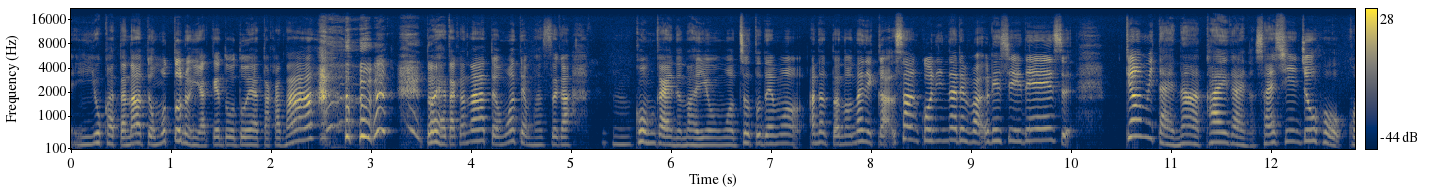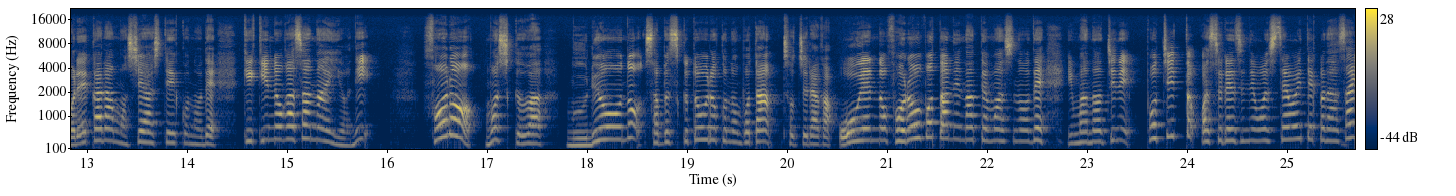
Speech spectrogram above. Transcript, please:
良かったなって思っとるんやけどどうやったかな？どうやったかなって思ってますが、うん、今回の内容もちょっとでもあなたの何か参考になれば嬉しいです。今日みたいな海外の最新情報をこれからもシェアしていくので聞き逃さないようにフォローもしくは無料のサブスク登録のボタン、そちらが応援のフォローボタンになってますので、今のうちにポチッと忘れずに押しておいてください。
